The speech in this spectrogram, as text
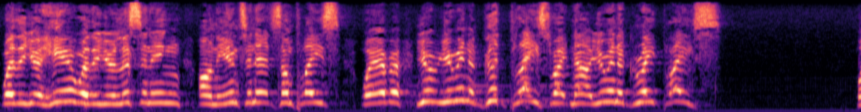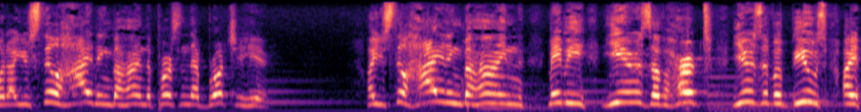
Whether you're here, whether you're listening on the internet, someplace, wherever, you're, you're in a good place right now. You're in a great place. But are you still hiding behind the person that brought you here? Are you still hiding behind maybe years of hurt, years of abuse? Are,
